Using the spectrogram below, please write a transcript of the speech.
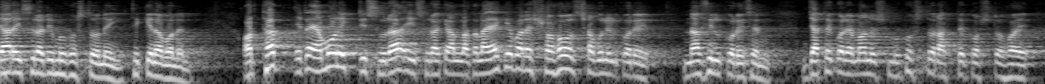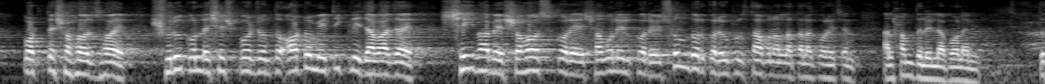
যার এই সুরাটি মুখস্থ নেই, ঠিক কিনা বলেন? অর্থাৎ এটা এমন একটি সুরা, এই সুরাকে আল্লাহ তালা একেবারে সহজ সাবলীল করে নাজিল করেছেন, যাতে করে মানুষ মুখস্থ রাখতে কষ্ট হয়, পড়তে সহজ হয়, শুরু করলে শেষ পর্যন্ত অটোমেটিকলি যাওয়া যায়। সেইভাবে সহজ করে, সাবলীল করে, সুন্দর করে উপস্থাপন আল্লাহ তালা করেছেন। আলহামদুলিল্লাহ বলেন। তো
